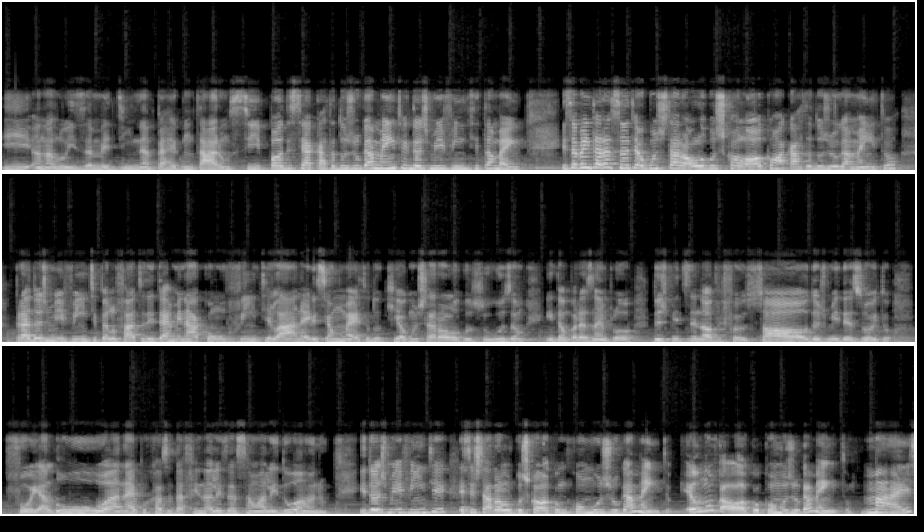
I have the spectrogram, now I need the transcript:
e Ana Luísa Medina perguntaram se pode ser a carta do julgamento em 2020 também. Isso é bem interessante, alguns tarólogos colocam a carta do julgamento para 2020 pelo fato de terminar com o 20 lá, né? Esse é um método que alguns tarólogos usam. Então, por exemplo, 2019 foi o Sol, 2018 foi a Lua, né? Por causa da finalização ali do ano. E 2020, esses tarólogos colocam como julgamento. Eu não coloco como julgamento, mas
